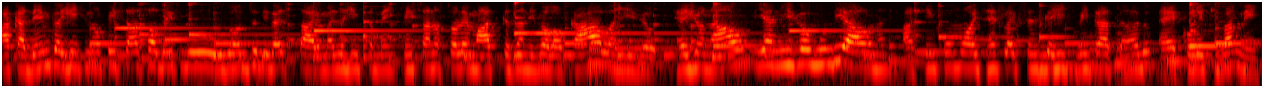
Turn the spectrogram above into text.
acadêmico, a gente não pensar só dentro do, do âmbito universitário, mas a gente também pensar nas problemáticas a nível local, a nível regional e a nível mundial, né? Assim como as reflexões que a gente vem tratando é, coletivamente.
